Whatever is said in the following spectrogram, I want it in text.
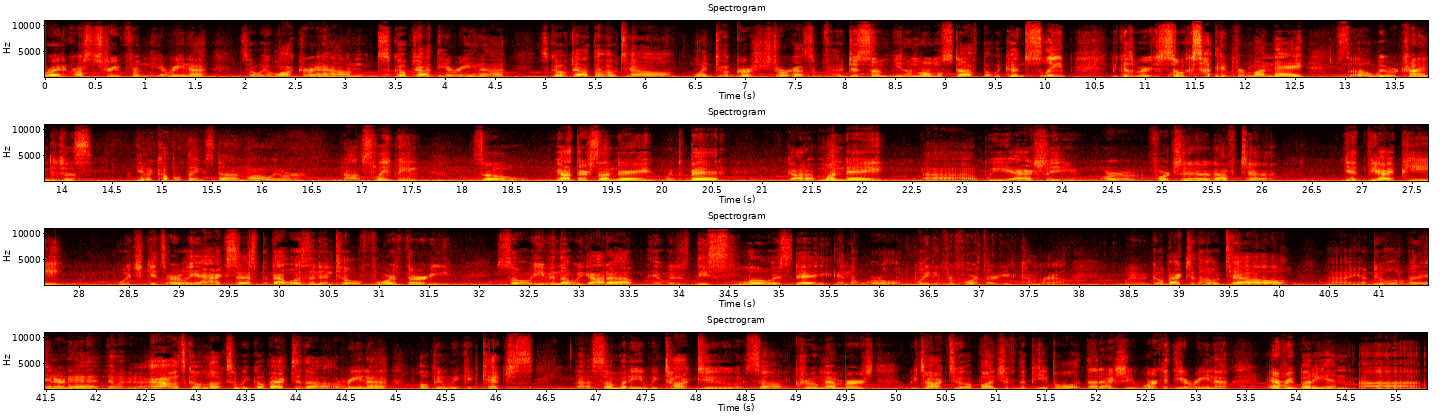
right across the street from the arena. So we walked around, scoped out the arena, scoped out the hotel, went to a grocery store, got some food, just some, you know, normal stuff, but we couldn't sleep because we were so excited for Monday. So we were trying to just get a couple things done while we were not sleeping. So we got there Sunday, went to bed, got up Monday. Uh, we actually were fortunate enough to get VIP, which gets early access, but that wasn't until 4:30. So even though we got up, it was the slowest day in the world, waiting for 4:30 to come around. We would go back to the hotel, uh, you know, do a little bit of internet, then we go, ah, let's go look. So we go back to the arena, hoping we could catch uh, somebody. We talked to some crew members. We talked to a bunch of the people that actually work at the arena. Everybody in uh,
